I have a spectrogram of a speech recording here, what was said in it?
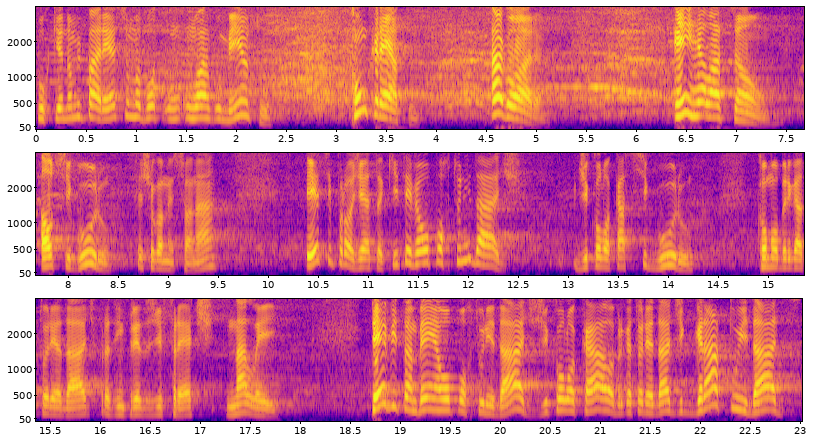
porque não me parece uma, um, um argumento concreto. Agora, em relação ao seguro, você chegou a mencionar, esse projeto aqui teve a oportunidade de colocar seguro como obrigatoriedade para as empresas de frete na lei. Teve também a oportunidade de colocar a obrigatoriedade de gratuidades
